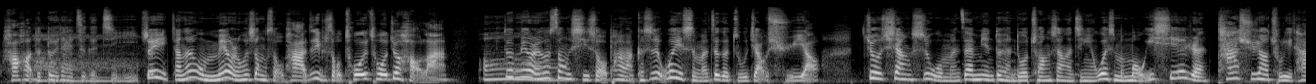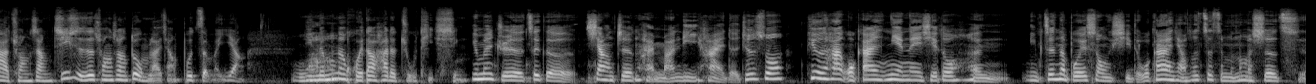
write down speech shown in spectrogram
好好的对待这个记忆。哦、所以讲真的，我们没有人会送手帕，自己手搓一搓就好啦。哦，对，没有人会送洗手帕嘛。可是为什么这个主角需要？就像是我们在面对很多创伤的经验，为什么某一些人他需要处理他的创伤，即使这创伤对我们来讲不怎么样，你能不能回到他的主体性？有没有觉得这个象征还蛮厉害的？就是说，譬如他，我刚才念那些都很，你真的不会送洗的。我刚才讲说，这怎么那么奢侈？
